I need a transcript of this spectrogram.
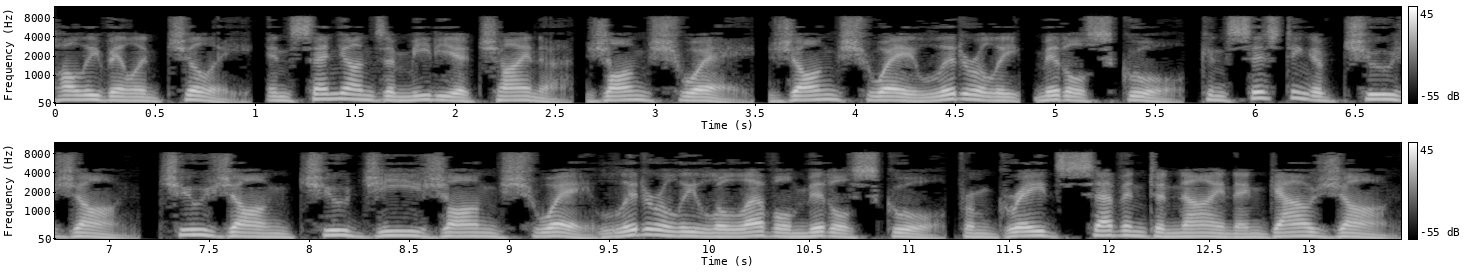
Polyvalent Chile, Enseñanza Media China, Zhang Shui, Zhang Shui literally, middle school, consisting of Chu Zhang, Chu Zhang Chu Ji Zhang Shui literally low-level middle school from grades 7 to 9 and Gao Zhang,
